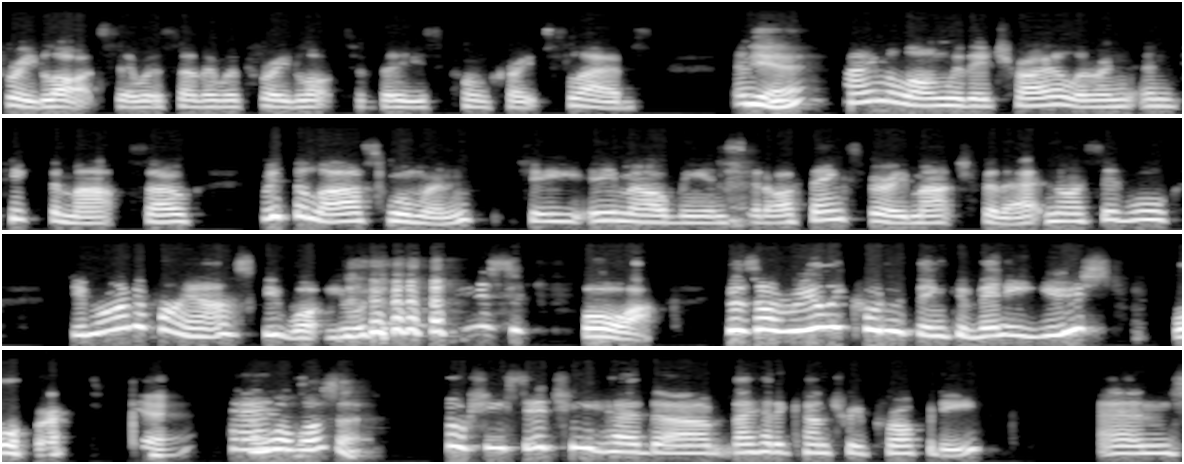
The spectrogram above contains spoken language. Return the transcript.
three lots. There were so there were three lots of these concrete slabs. And yeah. came along with their trailer and, and picked them up. So with the last woman, she emailed me and said, Oh, thanks very much for that. And I said, Well, do you mind if I ask you what you were going to use it for? Because I really couldn't think of any use for it. Yeah. And, and what was it? Well, she said she had uh, they had a country property and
